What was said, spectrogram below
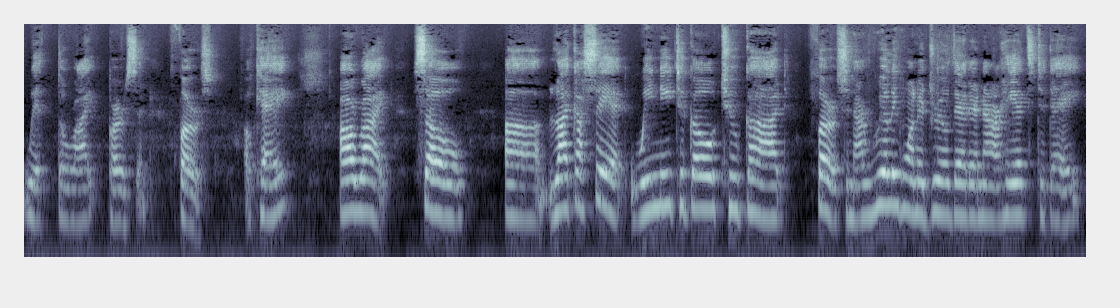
with the right person first. Okay? All right. So, um, like I said, we need to go to God first. And I really want to drill that in our heads today.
